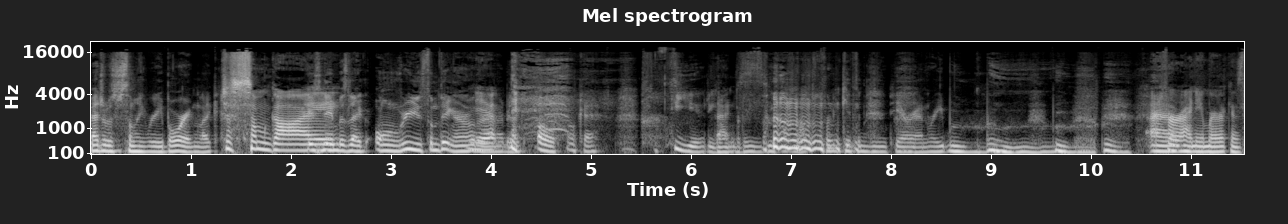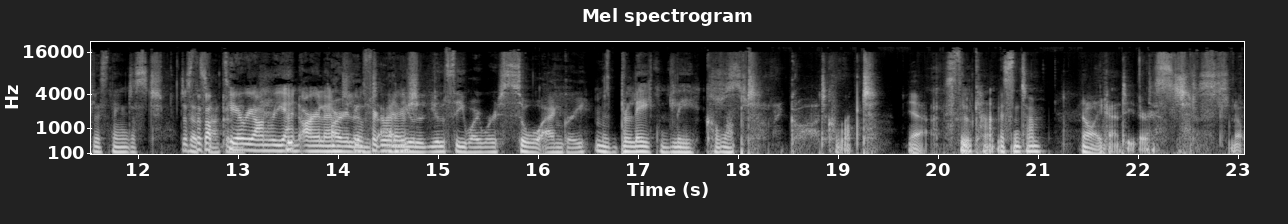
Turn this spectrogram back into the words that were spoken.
Imagine it was just something really boring. Like just some guy. his name was like Henri something or other, Yeah. and I'd be like, oh, okay. Thierry Henry. We have not forgiven you. Thierry Henry. Boo, boo, boo, boo. Um, For any Americans listening, just just look up Thierry Henry and Ireland. You'll figure it out. You'll, you'll see why we're so angry. It was blatantly corrupt. Oh my god. Corrupt. Yeah. Still can't listen to him. No, I can't either. Just, no.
